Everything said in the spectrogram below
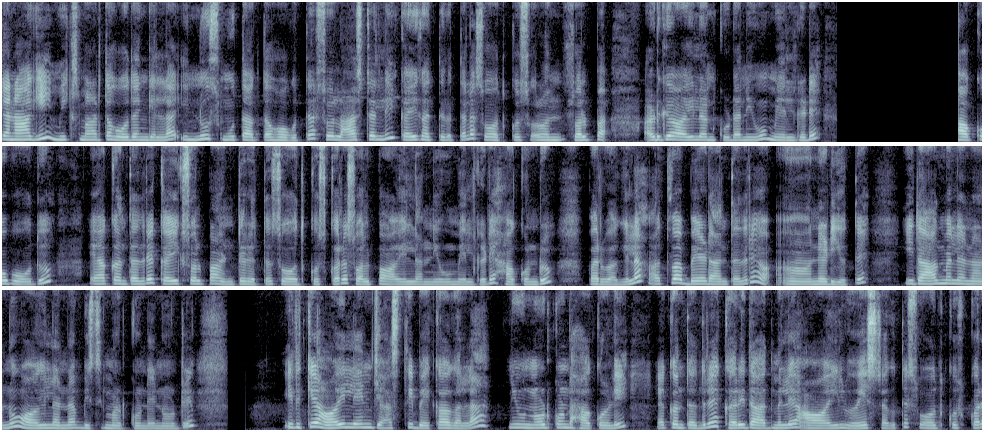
ಚೆನ್ನಾಗಿ ಮಿಕ್ಸ್ ಮಾಡ್ತಾ ಹೋದಂಗೆಲ್ಲ ಇನ್ನೂ ಸ್ಮೂತ್ ಆಗ್ತಾ ಹೋಗುತ್ತೆ. ಸೊ ಲಾಸ್ಟಲ್ಲಿ ಕೈಗೆ ಹತ್ತಿರುತ್ತಲ್ಲ ಸೊ ಅದಕ್ಕೋಸ್ಕರ ಒಂದು ಸ್ವಲ್ಪ ಅಡುಗೆ ಆಯಿಲನ್ನು ಕೂಡ ನೀವು ಮೇಲ್ಗಡೆ ಹಾಕೋಬಹುದು. ಯಾಕಂತಂದರೆ ಕೈಗೆ ಸ್ವಲ್ಪ ಅಂಟಿರುತ್ತೆ ಸೊ ಅದಕ್ಕೋಸ್ಕರ ಸ್ವಲ್ಪ ಆಯಿಲನ್ನು ನೀವು ಮೇಲ್ಗಡೆ ಹಾಕ್ಕೊಂಡ್ರು ಪರವಾಗಿಲ್ಲ. ಅಥವಾ ಬೇಡ ಅಂತಂದರೆ ನಡೆಯುತ್ತೆ. ಇದಾದಮೇಲೆ ನಾನು ಆಯಿಲನ್ನು ಬಿಸಿ ಮಾಡಿಕೊಂಡೆ ನೋಡಿರಿ. ಇದಕ್ಕೆ ಆಯಿಲ್ ಏನು ಜಾಸ್ತಿ ಬೇಕಾಗಲ್ಲ, ನೀವು ನೋಡ್ಕೊಂಡು ಹಾಕ್ಕೊಳ್ಳಿ ಯಾಕಂತಂದರೆ ಕರಿದಾದಮೇಲೆ ಆ ಆಯಿಲ್ ವೇಸ್ಟ್ ಆಗುತ್ತೆ. ಸೊ ಅದಕ್ಕೋಸ್ಕರ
